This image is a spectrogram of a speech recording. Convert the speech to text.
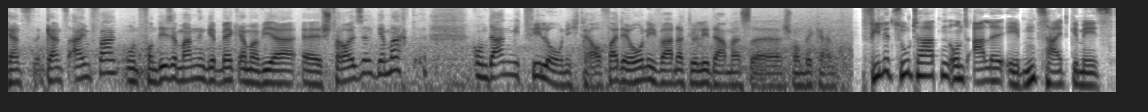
ganz, ganz einfach. Und von diesem Mandelgebäck haben wir äh, Streusel gemacht. Und dann mit viel Honig drauf, weil der Honig war natürlich damals äh, schon bekannt. Viele Zutaten und alle eben zeitgemäß.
